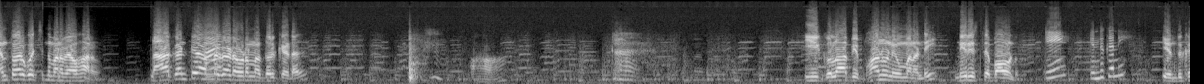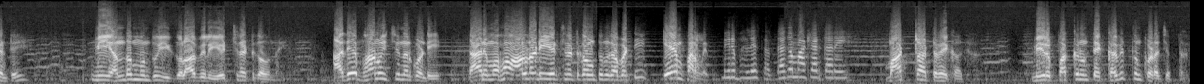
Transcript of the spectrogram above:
ఎంతవరకు వచ్చింది మన వ్యవహారం? నాకంటే అందగాడు ఎవడన్నా దొరికాడా? ఈ గులాబీ భానుని ఇవ్వమనండి. మీరిస్తే బాగుండదు. ఏ? ఎందుకని? ఎందుకంటే మీ అందం ముందు ఈ గులాబీలు ఏడ్చినట్టుగా ఉన్నాయి. అదే భాను ఇచ్చిందనుకోండి దాని మొహం ఆల్రెడీ ఏడ్చినట్టుగా ఉంటుంది కాబట్టి ఏం పర్లేదు. మీరు భలే సరదాగా మాట్లాడతారే. మాట్లాడటమే కాదు. మీరు పక్కనుంటే కవిత్వం కూడా చెప్తారు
